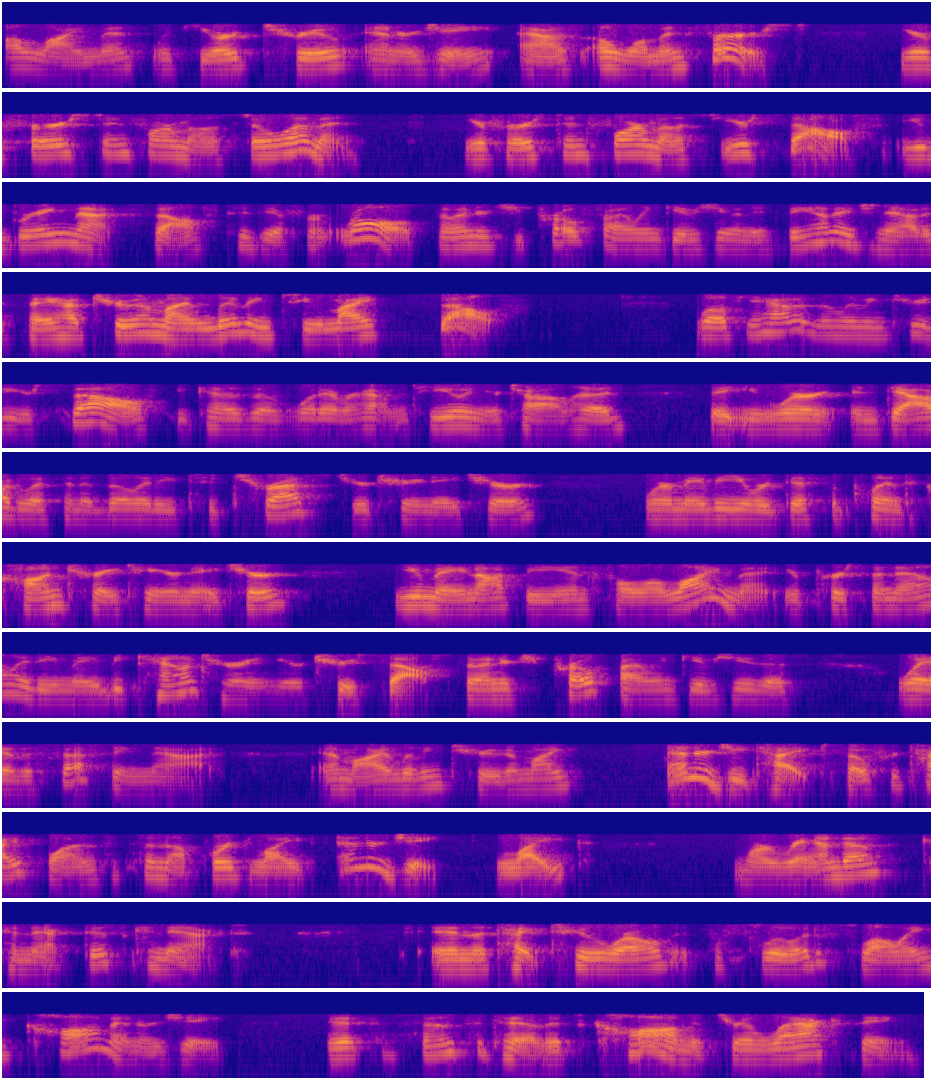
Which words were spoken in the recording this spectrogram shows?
alignment with your true energy as a woman first. You're first and foremost a woman. You're first and foremost yourself. You bring that self to different roles. So, energy profiling gives you an advantage now to say, How true am I living to myself? Well, if you haven't been living true to yourself because of whatever happened to you in your childhood, that you weren't endowed with an ability to trust your true nature, where maybe you were disciplined contrary to your nature, you may not be in full alignment. Your personality may be countering your true self. So, energy profiling gives you this way of assessing that. Am I living true to my energy type? So, for type ones, it's an upward light energy. Light more random, connect, disconnect. In the type 2 world, it's a fluid, flowing, calm energy. It's sensitive, it's calm, it's relaxing.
